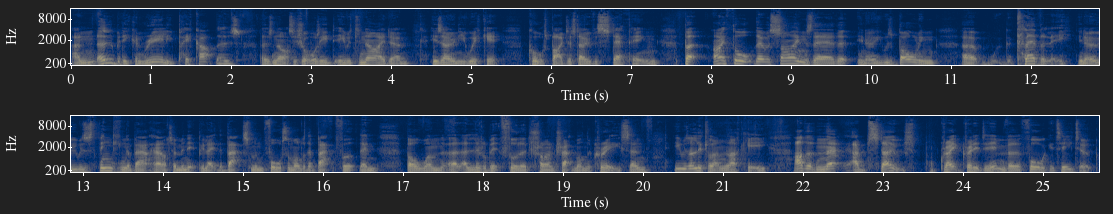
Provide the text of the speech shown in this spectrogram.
and nobody can really pick up those those nasty short balls. He, he was denied um, his only wicket of course, by just overstepping. But I thought there were signs there that you know he was bowling uh, cleverly. You know, he was thinking about how to manipulate the batsman, force them onto the back foot, then bowl one a, a little bit fuller to try and trap them on the crease. And he was a little unlucky. Other than that, uh, Stokes, great credit to him for the four wickets he took.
